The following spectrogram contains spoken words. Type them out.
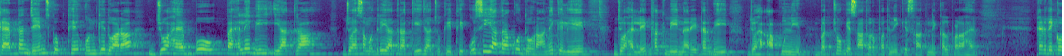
कैप्टन जेम्स कुक थे, उनके द्वारा जो है वो पहले भी यात्रा, जो है समुद्री यात्रा की जा चुकी थी, उसी यात्रा को दोहराने के लिए जो है लेखक भी, नरेटर भी जो है अपनी बच्चों के साथ और पत्नी के साथ निकल पड़ा है। फिर देखो,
